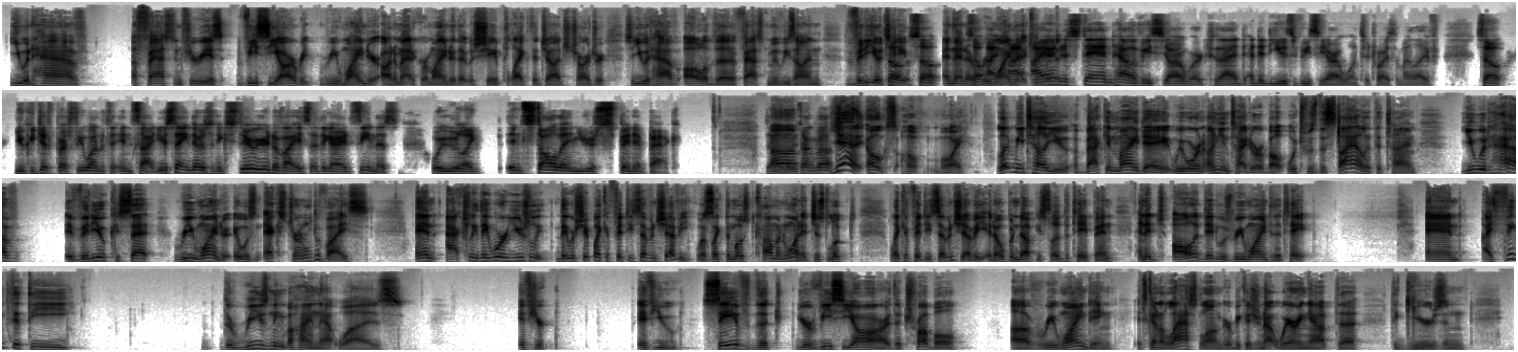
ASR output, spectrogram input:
you would have a Fast and Furious VCR re- rewinder, automatic reminder that was shaped like the Dodge Charger. So you would have all of the Fast movies on videotape, So, so and then a so I- rewinder I, I it. understand how a VCR works because I, I did use a VCR once or twice in my life. So you could just press V1 with it inside. You're saying there's an exterior device. I think I had seen this where you like install it and you just spin it back. Is that what you're um, talking about? Yeah. Oh, so- oh boy. Let me tell you, back in my day, we wore an onion tie to our belt, which was the style at the time. You would have a video cassette rewinder. It was an external device. And actually, they were usually they were shaped like a '57 Chevy. Was like the most common one. It just looked like a '57 Chevy. It opened up, you slid the tape in, and it all it did was rewind the tape. And I think that the the reasoning behind that was if you're if you save the your VCR the trouble of rewinding, it's going to last longer because you're not wearing out the the gears and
